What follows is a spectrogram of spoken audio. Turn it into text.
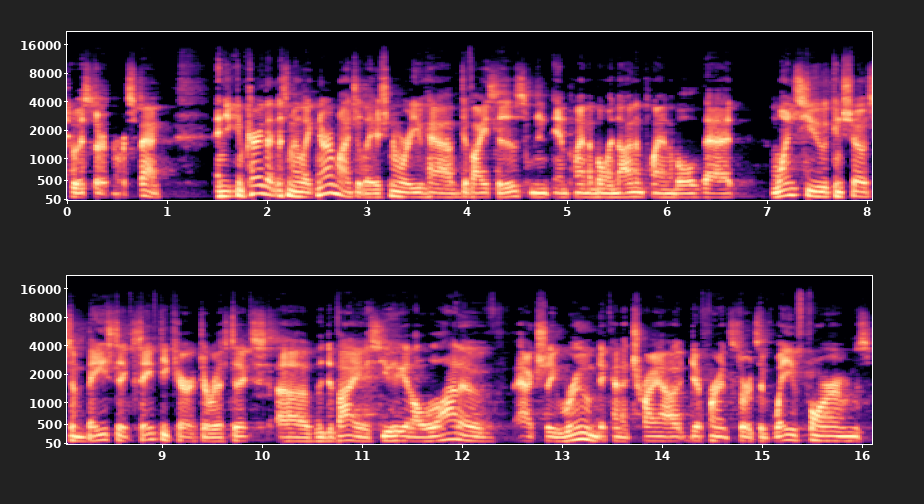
to a certain respect. And you compare that to something like neuromodulation, where you have devices, implantable and non implantable, that once you can show some basic safety characteristics of the device, you get a lot of actually room to kind of try out different sorts of waveforms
